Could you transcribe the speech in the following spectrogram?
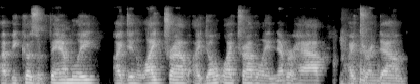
uh, because of family. I didn't like travel. I don't like travel. I never have. I turned down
